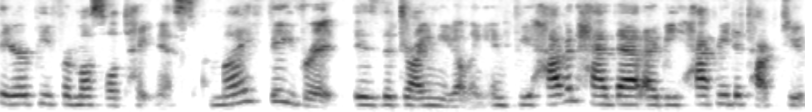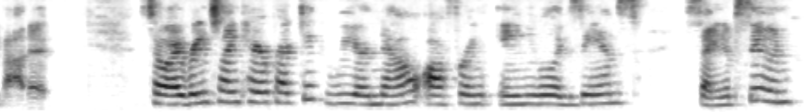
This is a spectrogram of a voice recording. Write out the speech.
therapy for muscle tightness. My favorite is the dry needling. And if you haven't had that, I'd be happy to talk to you about it. So, at Rangeline Chiropractic, we are now offering annual exams. Sign up soon.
